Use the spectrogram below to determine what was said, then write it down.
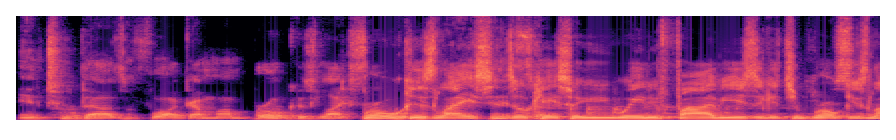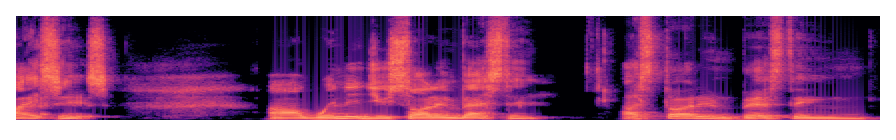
in 2004. I got my broker's license. Broker's license. Okay, so you waited five years to get your broker's license. Uh, when did you start investing? I started investing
